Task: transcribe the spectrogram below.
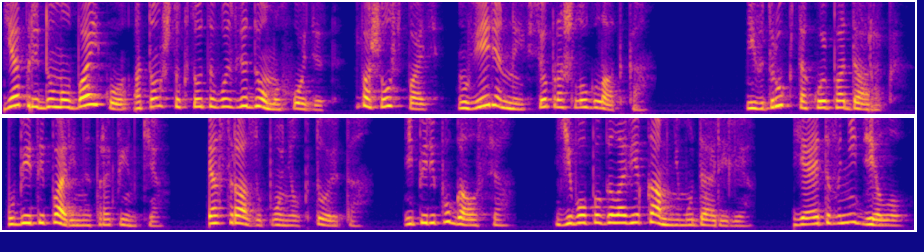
Я придумал байку о том, что кто-то возле дома ходит, и пошел спать. Уверенный, все прошло гладко. И вдруг такой подарок. Убитый парень на тропинке. Я сразу понял, кто это. И перепугался. Его по голове камнем ударили. Я этого не делал.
